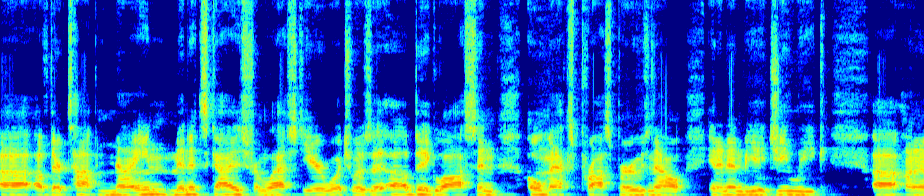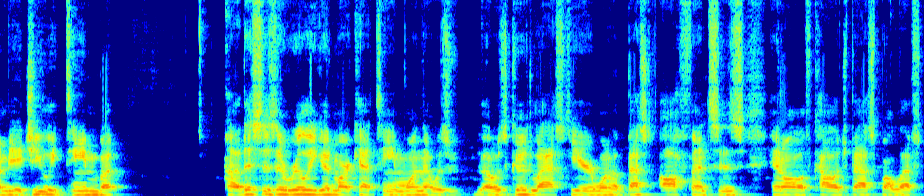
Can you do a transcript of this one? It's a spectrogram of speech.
uh, of their top nine minutes guys from last year, which was a, a big loss. And O-Max Prosper, who's now in an NBA G League uh, on an NBA G League team, but uh, this is a really good Marquette team, one that was that was good last year, one of the best offenses in all of college basketball left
